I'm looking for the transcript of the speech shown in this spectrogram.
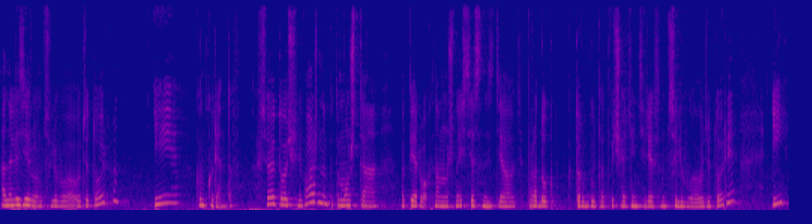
анализируем целевую аудиторию и конкурентов. Все это очень важно, потому что, во-первых, нам нужно, естественно, сделать продукт, который будет отвечать интересам целевой аудитории, и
